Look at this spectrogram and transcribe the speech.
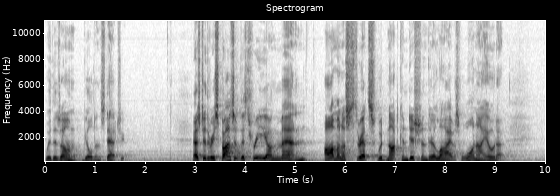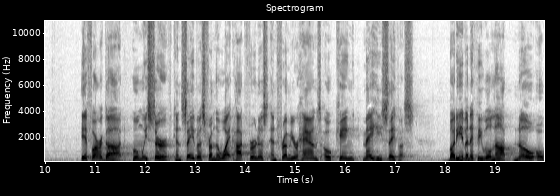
with his own golden statue. As to the response of the three young men, ominous threats would not condition their lives one iota. If our God, whom we serve, can save us from the white hot furnace and from your hands, O king, may he save us. But even if he will not, know, O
